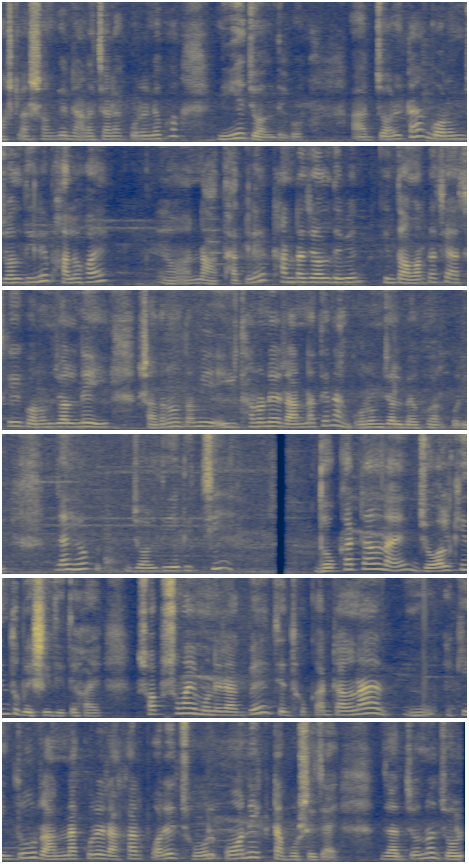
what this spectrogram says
মশলার সঙ্গে নাড়াচাড়া করে নেব, নিয়ে জল দেব। আর জলটা গরম জল দিলে ভালো হয় না থাকলে ঠান্ডা জল দেবেন। কিন্তু আমার কাছে আজকে গরম জল নেই। সাধারণত আমি এই ধরনের রান্নাতে না গরম জল ব্যবহার করি। যাই হোক, জল দিয়ে দিচ্ছি। ধোকার ডালনায় জল কিন্তু বেশি দিতে হয়। সব সময় মনে রাখবে যে ধোকার ডালনা কিন্তু রান্না করে রাখার পরে ঝোল অনেকটা বসে যায়। যার জন্য জল,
